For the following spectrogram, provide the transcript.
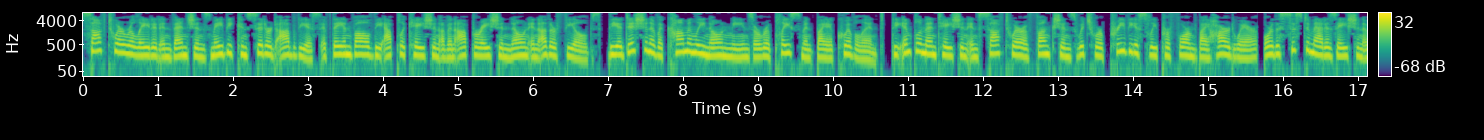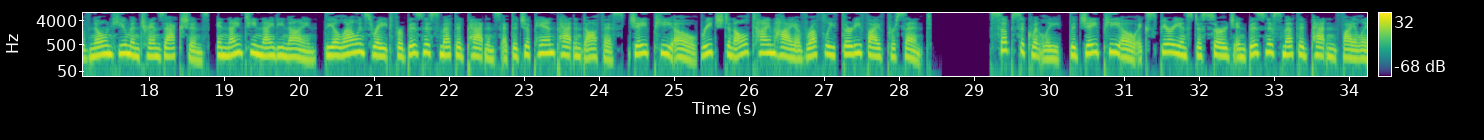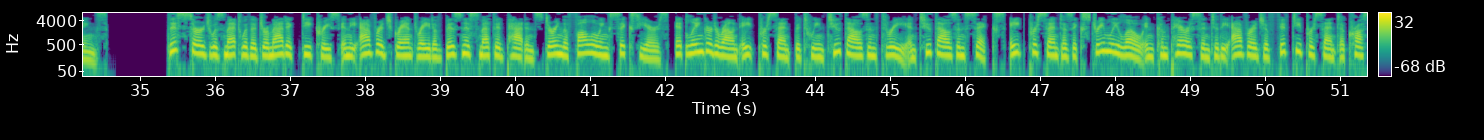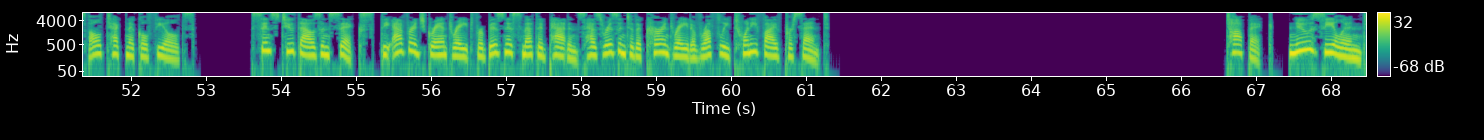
Software-related inventions may be considered obvious if they involve the application of an operation known in other fields, the addition of a commonly known means or replacement by equivalent, the implementation in software of functions which were previously performed by hardware, or the systematization of known human transactions. In 1999, the allowance rate for business method patents at the Japan Patent Office JPO reached an all-time high of roughly 35%. Subsequently, the JPO experienced a surge in business method patent filings. This surge was met with a dramatic decrease in the average grant rate of business method patents during the following six years. It lingered around 8% between 2003 and 2006 8% is extremely low in comparison to the average of 50% across all technical fields. Since 2006, the average grant rate for business method patents has risen to the current rate of roughly 25%. Topic. New Zealand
